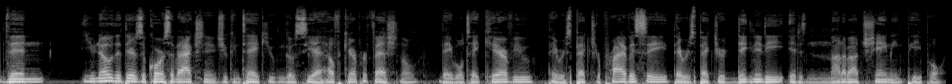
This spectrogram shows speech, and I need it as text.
then you know that there's a course of action that you can take. You can go see a healthcare professional. They will take care of you. They respect your privacy. They respect your dignity. It is not about shaming people.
